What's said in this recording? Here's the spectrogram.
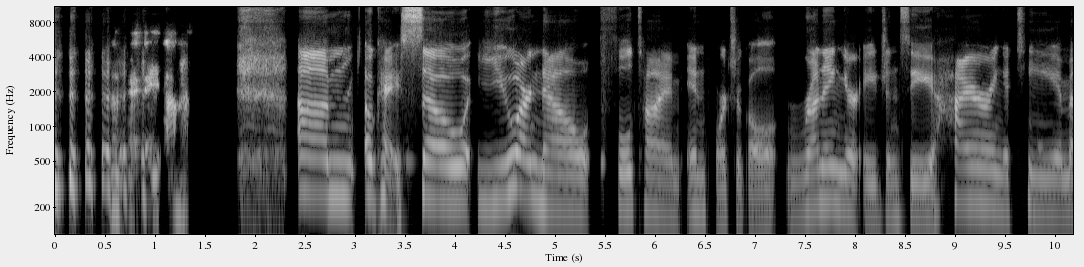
okay. Yeah. Um, okay, so you are now full time in Portugal, running your agency, hiring a team.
